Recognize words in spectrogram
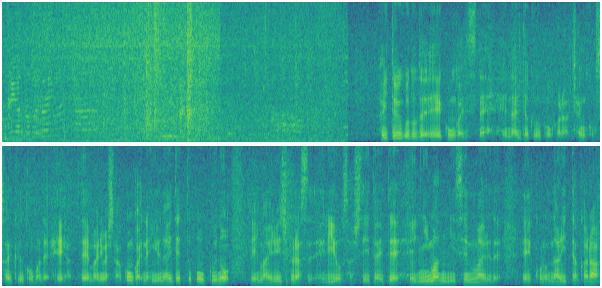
ありがとうございまはいということで、えー今回ですね成田空港からチャンギ国際空港まで、えーやってまいりました。今回ねユナイテッド航空の、えーマイレージプラス、えー利用させていただいて、えー2万2000マイルで、えーこの成田から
